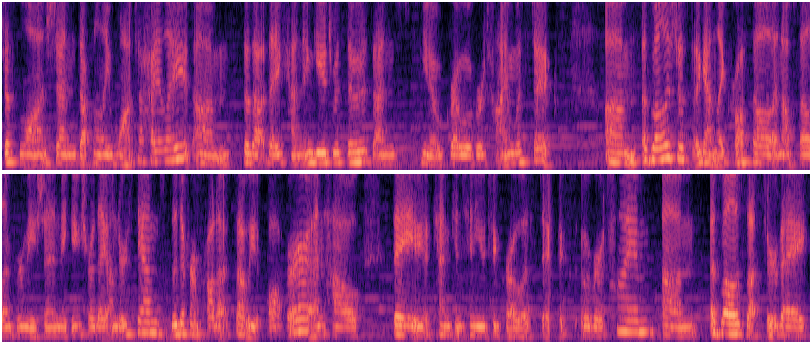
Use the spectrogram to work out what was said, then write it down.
just launched and definitely want to highlight um, so that they can engage with those and you know grow over time with Stix um, as well as just again like cross sell and upsell information, making sure they understand the different products that we offer and how they can continue to grow with Stix over time, um, as well as that survey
